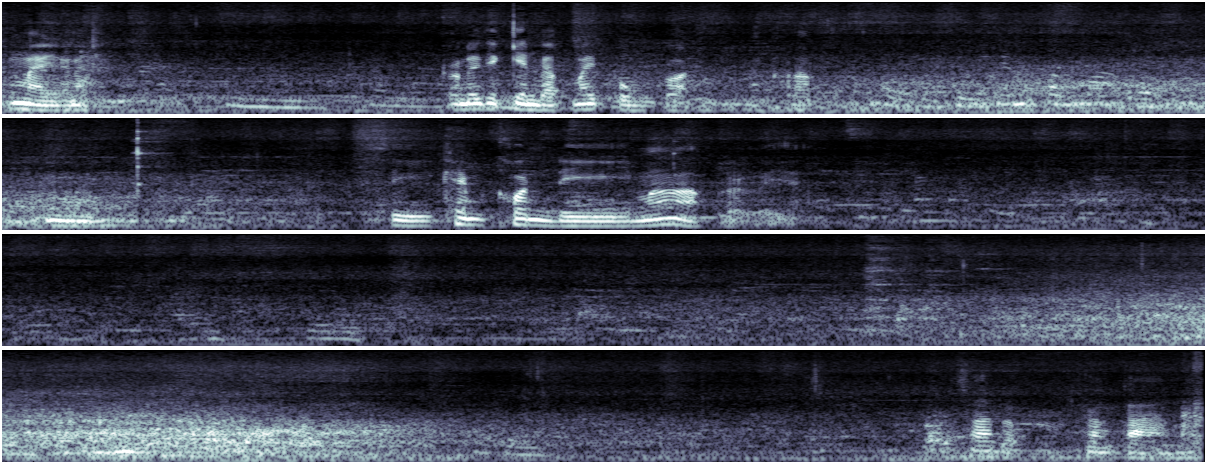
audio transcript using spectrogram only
ข้างในนะก็เลยจะกินแบบไม่ปรุงก่อนนะครับสีเข้มข้นดีมากเลยรสชาติแบบกลางๆนะ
